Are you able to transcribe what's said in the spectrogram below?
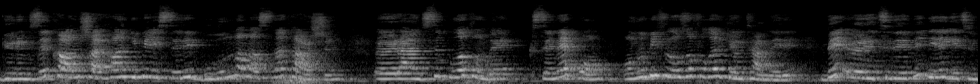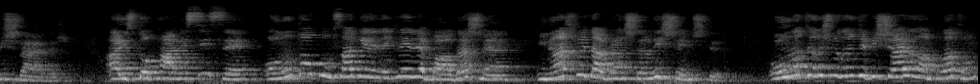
günümüze kalmış herhangi bir eseri bulunmamasına karşın öğrencisi Platon ve Xenopon onun bir filozof olarak yöntemleri ve öğretilerini dile getirmişlerdir. Aristophanesi ise onun toplumsal gelenekleriyle bağdaşmayan inanç ve davranışlarını işlemiştir. Onunla tanışmadan önce bir şair olan Platon,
